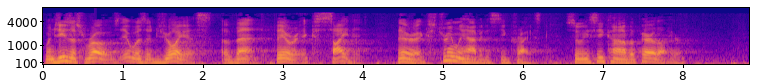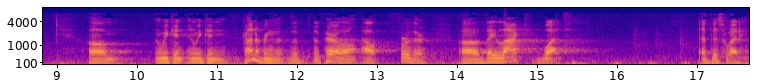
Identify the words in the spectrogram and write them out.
When Jesus rose, it was a joyous event. They were excited. They were extremely happy to see Christ. So we see kind of a parallel here. Um, and we can and we can kind of bring the, the, the parallel out further. Uh, they lacked what at this wedding?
